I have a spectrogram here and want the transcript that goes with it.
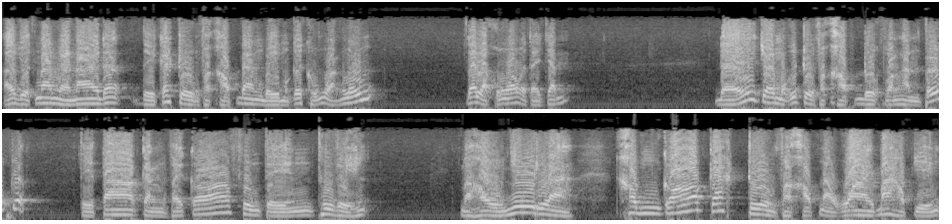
ở Việt Nam ngày nay đó, thì các trường Phật học đang bị một cái khủng hoảng lớn. Đó là khủng hoảng về tài chính để cho một cái trường Phật học được vận hành tốt đó, thì ta cần phải có phương tiện, thư viện. Mà hầu như là không có các trường Phật học nào ngoài ba học viện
